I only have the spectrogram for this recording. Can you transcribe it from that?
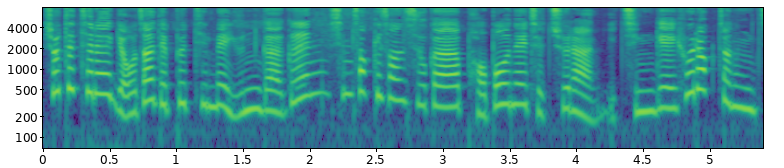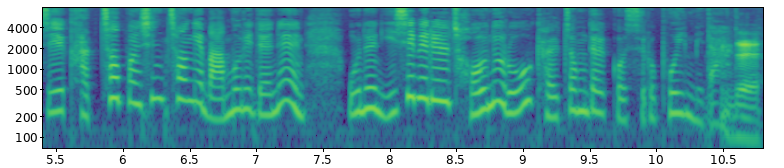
쇼트트랙 여자 대표팀의 윤곽은 심석희 선수가 법원에 제출한 이 징계 효력 정지 가처분 신청이 마무리되는 오는 21일 전후로 결정될 것으로 보입니다. 네.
